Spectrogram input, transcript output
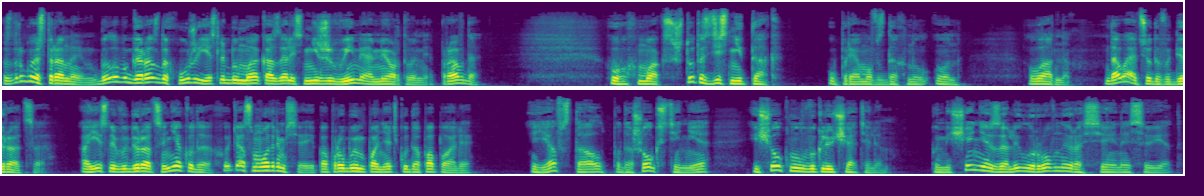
С другой стороны, было бы гораздо хуже, если бы мы оказались не живыми, а мертвыми, правда?» «Ох, Макс, что-то здесь не так», — упрямо вздохнул он. «Ладно, давай отсюда выбираться. А если выбираться некуда, хоть осмотримся и попробуем понять, куда попали». Я встал, подошел к стене и щелкнул выключателем. Помещение залил ровный рассеянный свет.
